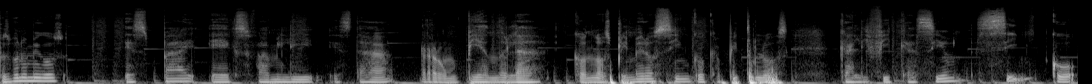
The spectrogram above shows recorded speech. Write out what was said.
Pues bueno amigos, Spy X Family está rompiéndola con los primeros cinco capítulos. Calificación 5,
